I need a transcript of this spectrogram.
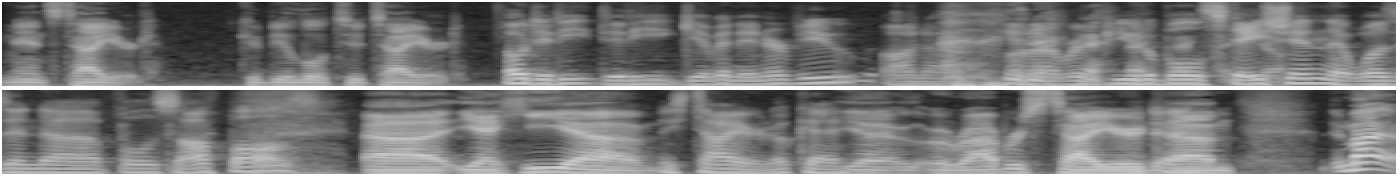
man's tired. Could be a little too tired. Oh, did he did he give an interview on a, on a reputable station that wasn't uh, full of softballs? Uh, yeah, he. Uh, He's tired. Okay. Yeah, Robert's tired. Okay. Um, my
